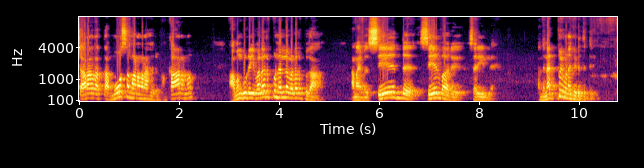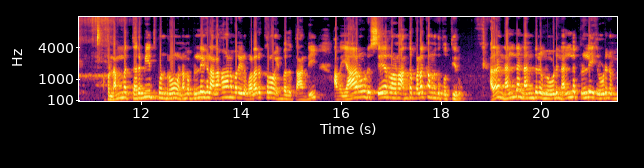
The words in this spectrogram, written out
ஷராரத்தா மோசமானவனாக இருப்பான். காரணம் அவங்களுடைய வளர்ப்பு நல்ல வளர்ப்பு தான். ஆனா இவன் சேர்ந்த சேர்வாரு சரியில்லை. அந்த நட்பு இவனுக்கு எடுத்துட்டு அப்ப நம்ம தர்பீத் பண்றோம் நம்ம பிள்ளைகள் அழகான முறையில் வளர்க்கிறோம் என்பதை தாண்டி அவன் யாரோடு சேர்றானோ அந்த பழக்கம் அவனுக்கு தொத்திரும். அதனால நல்ல நண்பர்களோடு நல்ல பிள்ளைகளோடு நம்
